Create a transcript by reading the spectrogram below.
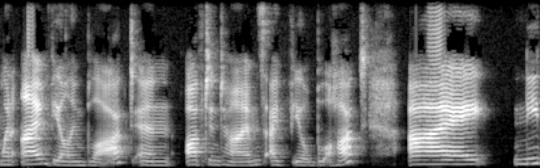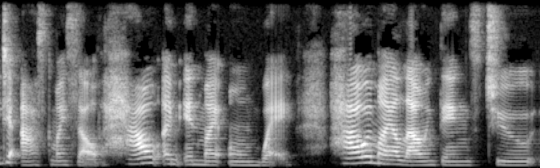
when I'm feeling blocked, and oftentimes I feel blocked, I need to ask myself how I'm in my own way. How am I allowing things to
